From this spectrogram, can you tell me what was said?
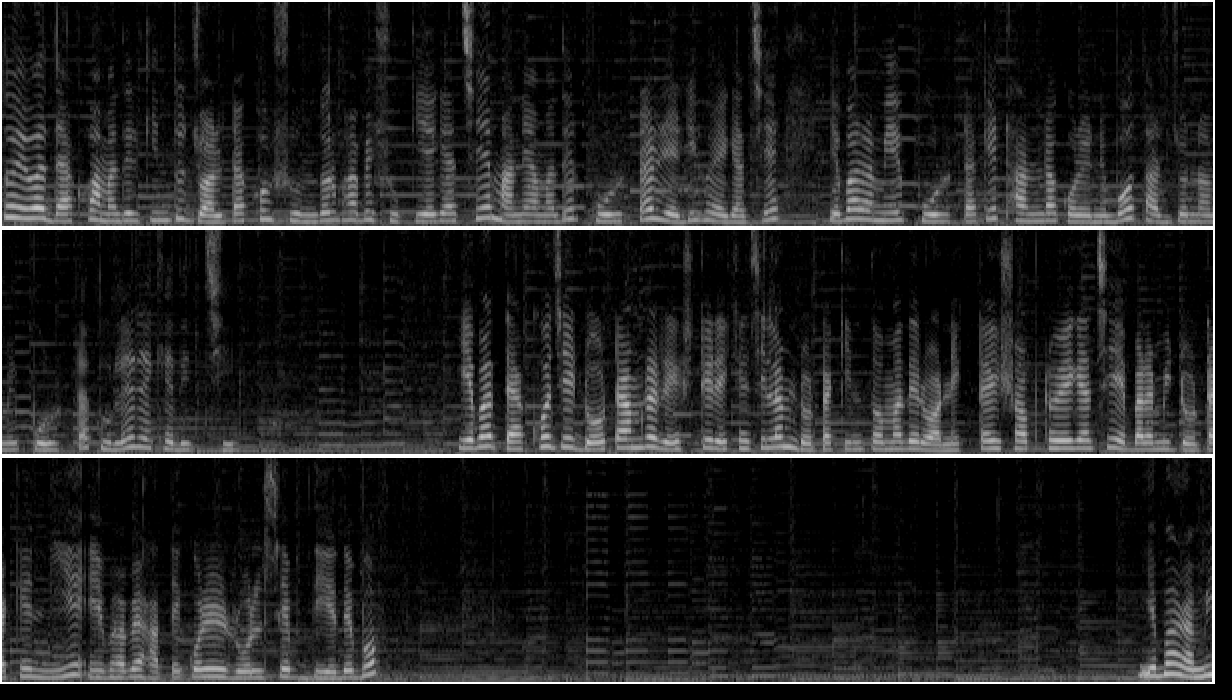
তো এবার দেখো আমাদের কিন্তু জলটা খুব সুন্দরভাবে শুকিয়ে গেছে মানে আমাদের পুরটা রেডি হয়ে গেছে। এবার আমি এই পুরটাকে ঠান্ডা করে নেব, তার জন্য আমি পুরটা তুলে রেখে দিচ্ছি। এবার দেখো যে ডোটা আমরা রেস্টে রেখেছিলাম, ডোটা কিন্তু আমাদের অনেকটাই সফট হয়ে গেছে। এবার আমি ডোটাকে নিয়ে এভাবে হাতে করে রোল শেপ দিয়ে দেবো। এবার আমি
